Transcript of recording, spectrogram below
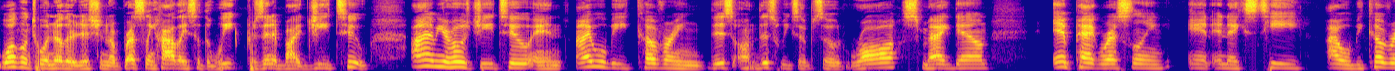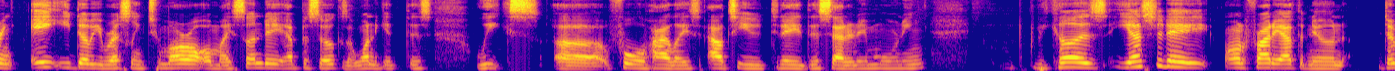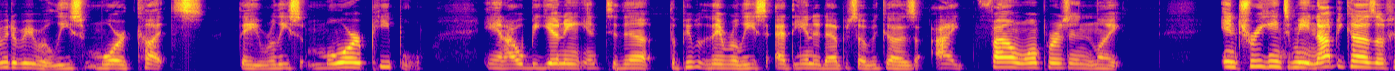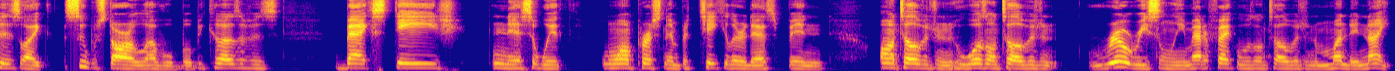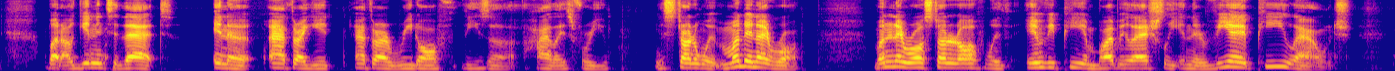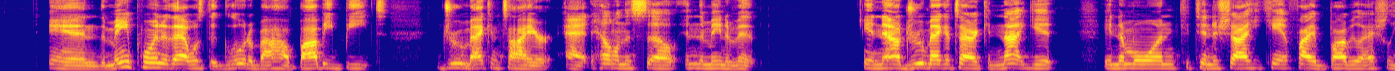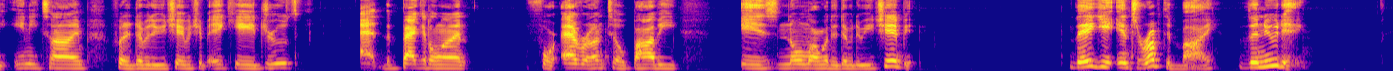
Welcome to another edition of Wrestling Highlights of the Week presented by G2. I am your host, G2, and I will be covering this on this week's episode Raw, SmackDown, Impact Wrestling, and NXT. I will be covering AEW Wrestling tomorrow on my Sunday episode because I want to get this week's uh, full highlights out to you today, this Saturday morning. Because yesterday on Friday afternoon, WWE release more cuts. They release more people. And I will be getting into the the people that they release at the end of the episode because I found one person like intriguing to me, not because of his like superstar level, but because of his backstageness with one person in particular that's been on television, who was on television real recently. Matter of fact, who was on television Monday night. But I'll get into that in a after I get after I read off these uh highlights for you. It's starting with Monday Night Raw. Monday Night Raw started off with MVP and Bobby Lashley in their VIP lounge. And the main point of that was the gloat about how Bobby beat Drew McIntyre at Hell in a Cell in the main event. And now Drew McIntyre cannot get a number one contender shot. He can't fight Bobby Lashley anytime for the WWE Championship, aka Drew's at the back of the line forever until Bobby is no longer the WWE champion. They get interrupted by the New Day.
